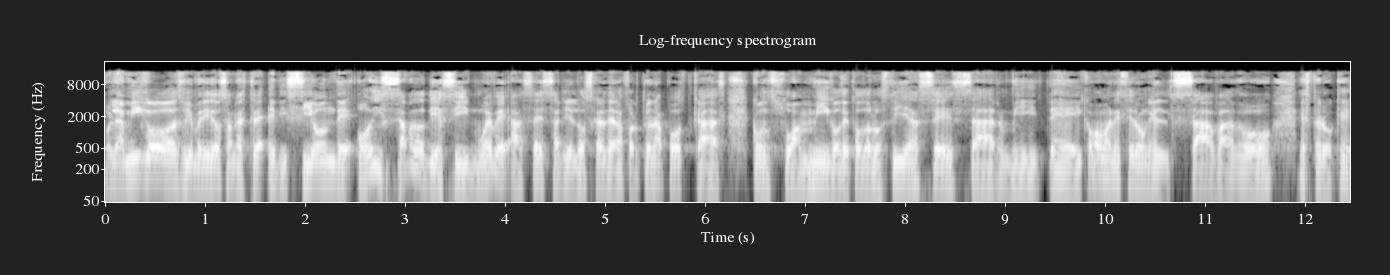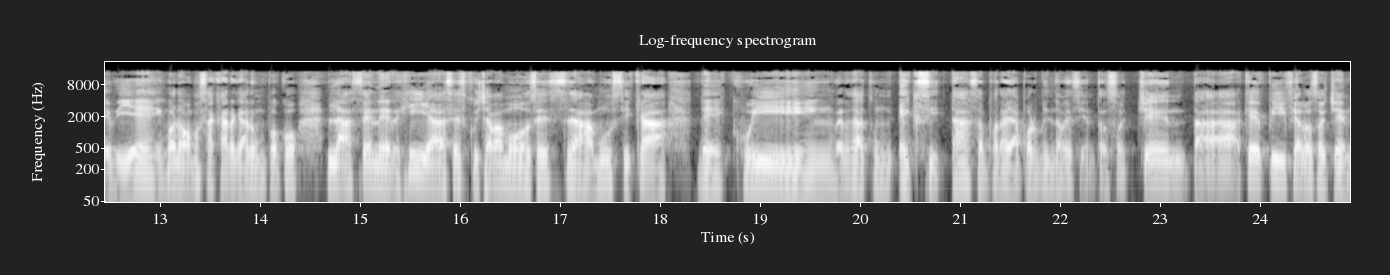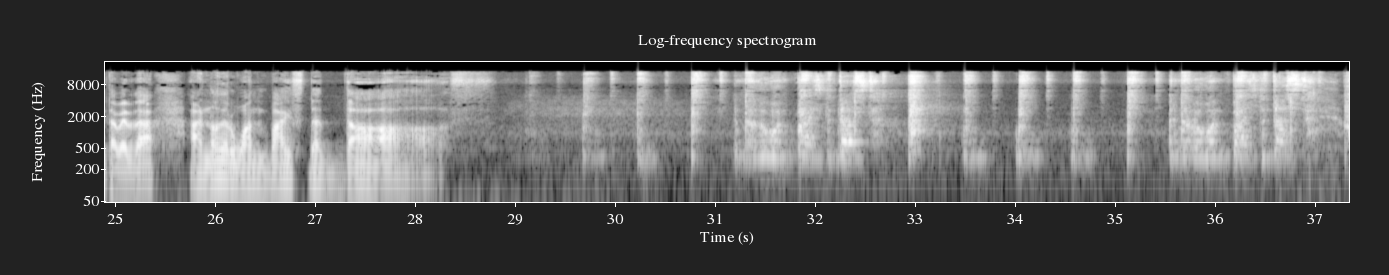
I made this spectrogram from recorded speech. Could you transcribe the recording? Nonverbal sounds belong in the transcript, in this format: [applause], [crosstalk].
Hola amigos, bienvenidos a nuestra edición de hoy, sábado 19, a César y el Oscar de la Fortuna Podcast con su amigo de todos los días, César Mite. ¿Y cómo amanecieron el sábado? Espero que bien. Bueno, vamos a cargar un poco las energías. Escuchábamos esa música de Queen, ¿verdad? Un exitazo por allá por 1980. Qué pifia los 80, ¿verdad? Another One Bites the Dust.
